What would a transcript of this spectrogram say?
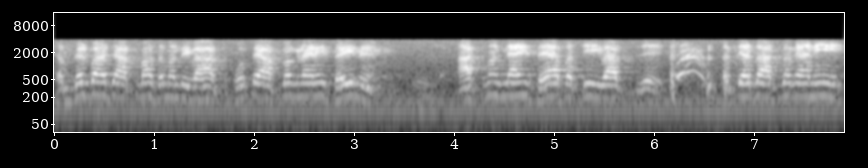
સમજણ પડે છે આત્મા સંબંધી વાત પોતે આત્મજ્ઞાની થઈને આત્મજ્ઞાની થયા પછી વાત છે. અત્યારે તો આત્મજ્ઞાની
